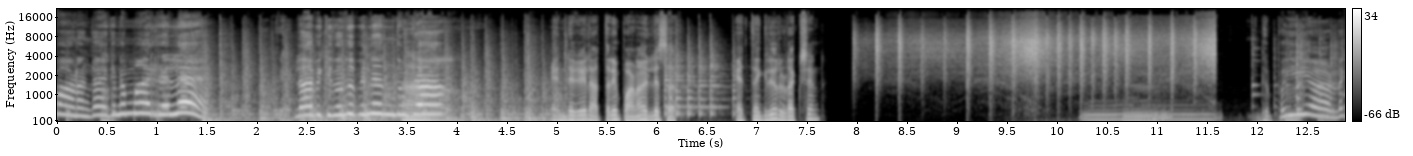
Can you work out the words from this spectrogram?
പണം കായ്ക്കണമാരല്ലേ മരല്ലേ? ലാഭിക്കുന്നത് പിന്നെ എന്തുട്ടാ? ആ, എന്റെ കയ്യിൽ അത്രയും പണമില്ല സർ. എന്തെങ്കിലും റിഡക്ഷൻ? ഇതിപ്പോ ഇയാളുടെ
